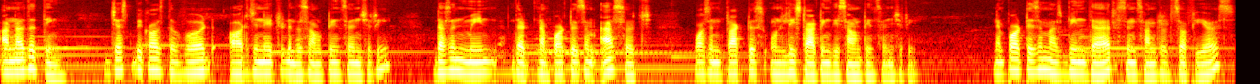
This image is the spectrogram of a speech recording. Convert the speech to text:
Another thing, just because the word originated in the 17th century doesn't mean that nepotism as such was in practice only starting the 17th century. Nepotism has been there since hundreds of years.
